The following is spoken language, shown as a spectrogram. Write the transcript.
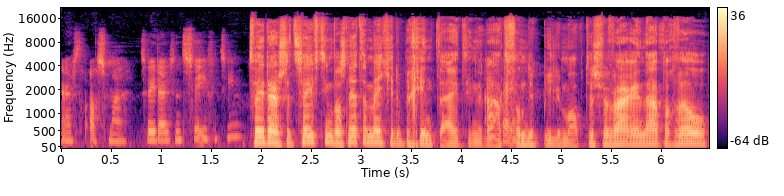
ernstig astma. 2017? 2017 was net een beetje de begintijd inderdaad van de pilemap. Dus we waren inderdaad nog wel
